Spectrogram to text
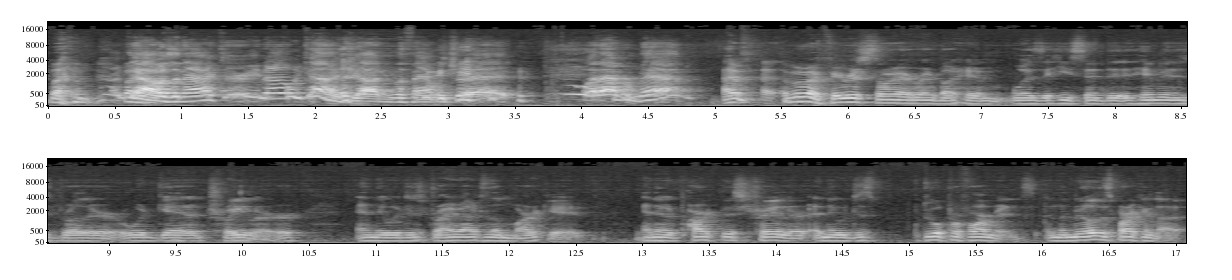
But, our but dad was an actor. You know, we kind of got in the family trade. Whatever, man. I, I remember my favorite story I read about him was that he said that him and his brother would get a trailer and they would just drive out to the market and they would park this trailer and they would just do a performance in the middle of this parking lot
